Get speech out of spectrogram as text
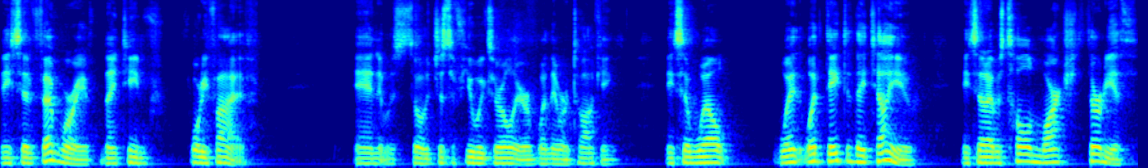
And he said, "February of 1945." And it was so just a few weeks earlier when they were talking. And he said, "Well, what what date did they tell you?" He said, "I was told March 30th,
